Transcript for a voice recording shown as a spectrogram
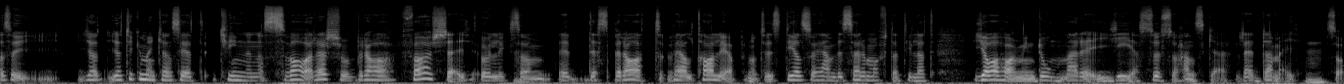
Alltså, jag, jag, tycker man kan se att kvinnorna svarar så bra för sig och liksom är desperat vältaliga på något vis. Dels så hänvisar de ofta till att jag har min domare i Jesus och han ska rädda mig. Mm. Så.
